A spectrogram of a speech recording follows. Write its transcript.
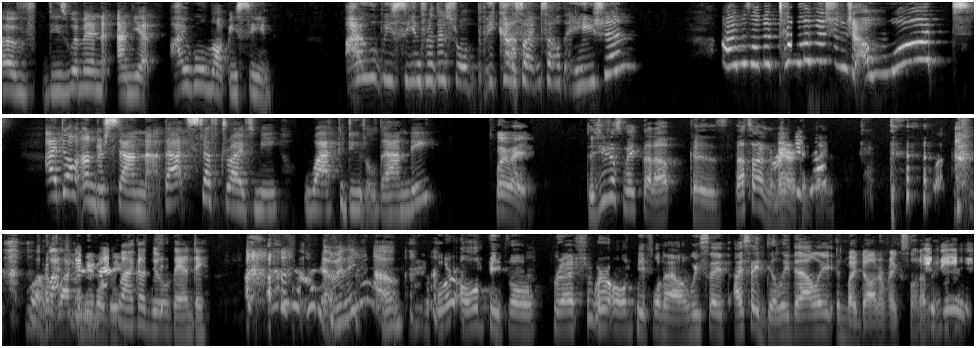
of these women, and yet I will not be seen. I will be seen for this role because I'm South Asian? I was on a television show. What? I don't understand that. That stuff drives me wackadoodle dandy. Wait, wait. Did you just make that up? Because that's not an American thing. What, Wackadoodle wackadoodle ding. Wackadoodle dandy. I don't really know. we're old people, Fresh. We're old people now. We say I say dilly dally, and my daughter makes fun of me. Maybe,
